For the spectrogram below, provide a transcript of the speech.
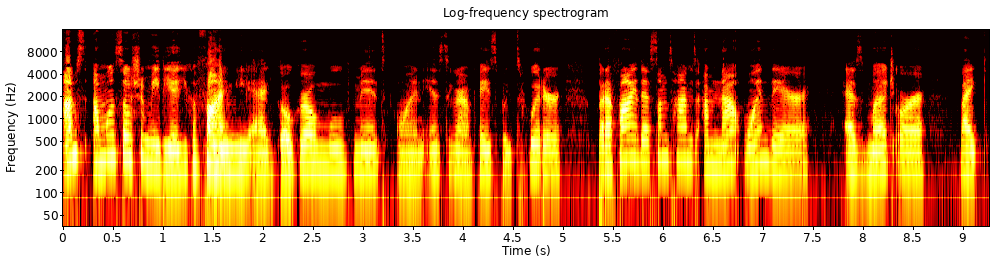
I'm, I'm on social media. You can find me at Go Girl Movement on Instagram, Facebook, Twitter. But I find that sometimes I'm not on there as much, or like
